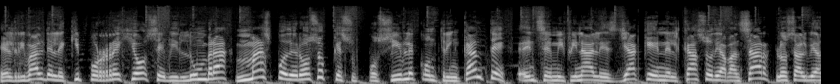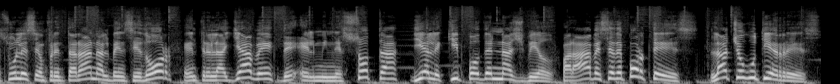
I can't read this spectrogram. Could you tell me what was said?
El rival del equipo regio se vislumbra más poderoso que su posible contrincante en semifinales, ya que en el caso de avanzar, los albiazules se enfrentarán al vencedor entre la llave de el Minnesota y el equipo de Nashville. Para ABC Deportes, Lacho Gutiérrez.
